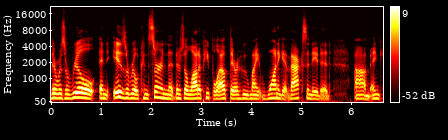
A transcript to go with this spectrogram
there was a real and is a real concern that there's a lot of people out there who might want to get vaccinated um, and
